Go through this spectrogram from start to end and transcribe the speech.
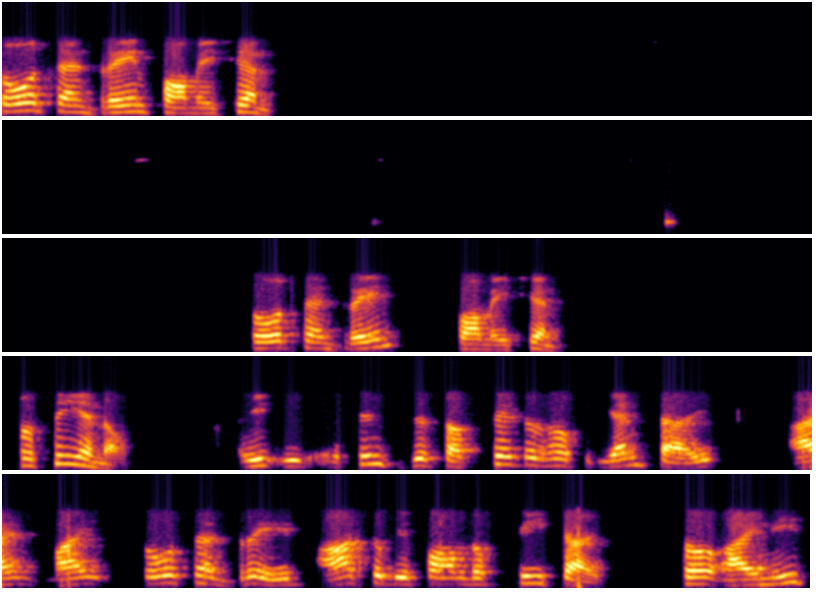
source and drain formation. Source and drain formation. So see you now, I- I- since the substrate of N type and my source and drain are to be formed of P type, so I need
